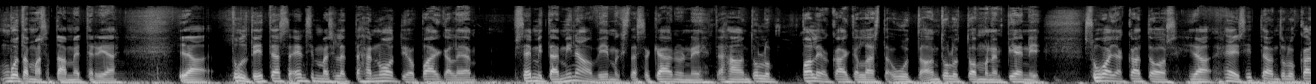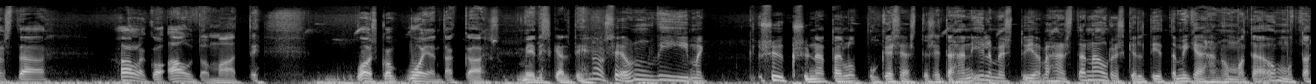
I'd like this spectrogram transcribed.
muutama sata metriä ja tultiin tässä ensimmäiselle tähän nuotiopaikalle ja se, mitä minä olen viimeksi tässä käynyt, niin tähän on tullut paljon kaikenlaista uutta. On tullut tuommoinen pieni suojakatos ja hei, sitten on tullut kans tämä halkoautomaatti. Voisiko vuoden takaa mietiskeltiin? No se on viime syksynä tai loppukesästä se tähän ilmestyi ja vähän sitä naureskeltiin, että mikähän homma tämä on, mutta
